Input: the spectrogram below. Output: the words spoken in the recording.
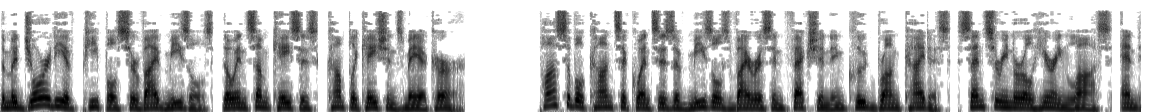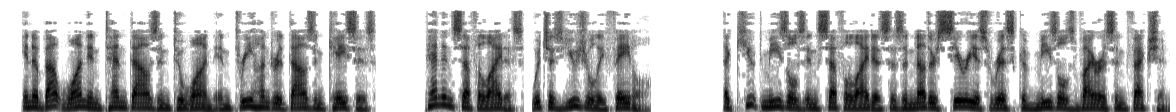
The majority of people survive measles, though in some cases, complications may occur. Possible consequences of measles virus infection include bronchitis, sensorineural hearing loss, and—in about 1 in 10,000 to 1 in 300,000 cases—panencephalitis, which is usually fatal. Acute measles encephalitis is another serious risk of measles virus infection.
